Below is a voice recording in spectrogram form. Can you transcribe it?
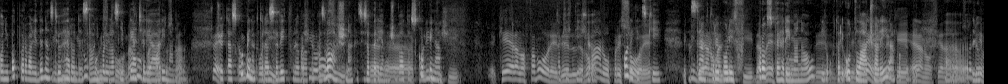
Oni podporovali dynastiu Herodesa, oni boli vlastne priatelia Rímanov. Čiže tá skupina, ktorá sa vytvorila, bola taká zvláštna, keď si zoberieme, že bola to skupina favore del romano oppressore strán, ktoré boli v prospech Rímanov, ktorí utláčali ako keby ľud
